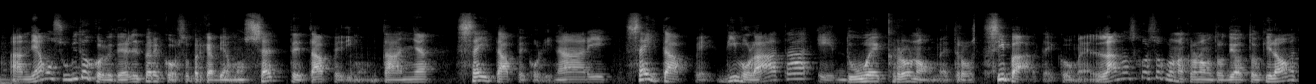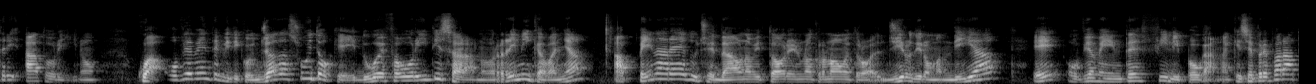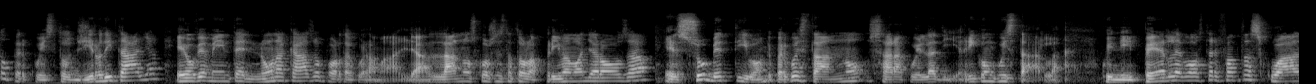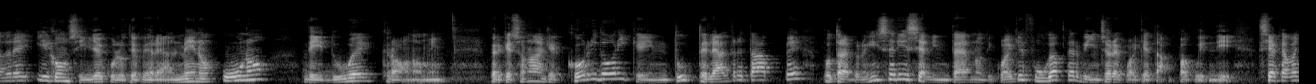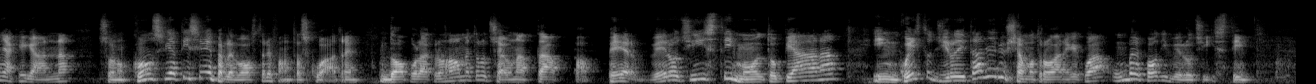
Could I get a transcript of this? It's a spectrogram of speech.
Andiamo subito col vedere il percorso perché abbiamo 7 tappe di montagna, 6 tappe collinari, 6 tappe di volata e 2 cronometro. Si parte come l'anno scorso con un cronometro di 8 km a Torino. Qua ovviamente vi dico già da subito che i due favoriti saranno Remy Cavagnà, appena reduce da una vittoria in un cronometro al Giro di Romandia, e ovviamente Filippo Ganna che si è preparato per questo Giro d'Italia e ovviamente non a caso porta quella maglia. L'anno scorso è stata la prima maglia rosa e il suo obiettivo anche per quest'anno sarà quella di riconquistarla. Quindi per le vostre fantasquadre il consiglio è quello di avere almeno uno dei due cronomi perché sono anche corridori che in tutte le altre tappe potrebbero inserirsi all'interno di qualche fuga per vincere qualche tappa, quindi sia Cavagna che Ganna sono consigliatissimi per le vostre fantasquadre. Dopo la cronometro c'è una tappa per velocisti molto piana, in questo Giro d'Italia riusciamo a trovare anche qua un bel po' di velocisti.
